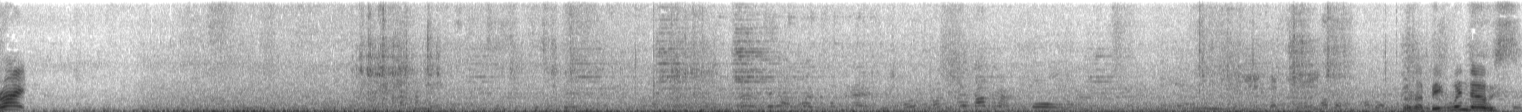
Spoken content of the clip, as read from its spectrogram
Right. Those are big windows.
